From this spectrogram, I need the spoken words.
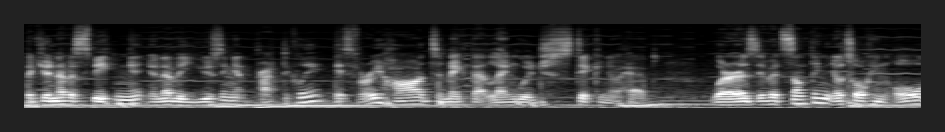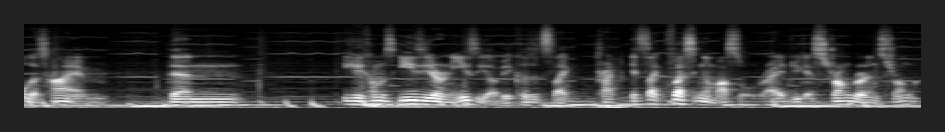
But you're never speaking it, you're never using it practically, it's very hard to make that language stick in your head. Whereas if it's something that you're talking all the time, then it becomes easier and easier because it's like it's like flexing a muscle, right? You get stronger and stronger.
